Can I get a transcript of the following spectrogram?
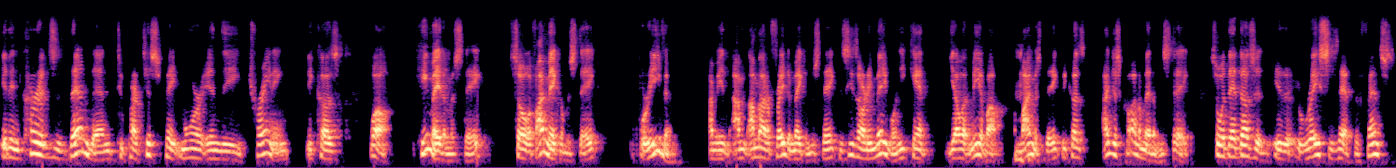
it encourages them then to participate more in the training because, well, he made a mistake. So if I make a mistake, we're even. I mean, I'm, I'm not afraid to make a mistake because he's already made one. He can't yell at me about mm-hmm. my mistake because I just caught him at a mistake. So what that does is it erases that defense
